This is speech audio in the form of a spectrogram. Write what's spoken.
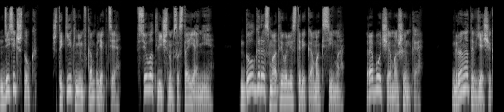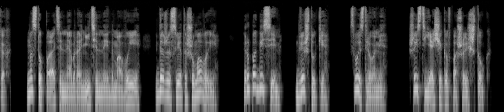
10 штук. Штыки к ним в комплекте. Все в отличном состоянии. Долго рассматривали старика Максима. Рабочая машинка. Гранаты в ящиках. Наступательные, оборонительные, дымовые и даже светошумовые. РПГ-7. Две штуки. С выстрелами. Шесть ящиков по шесть штук.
